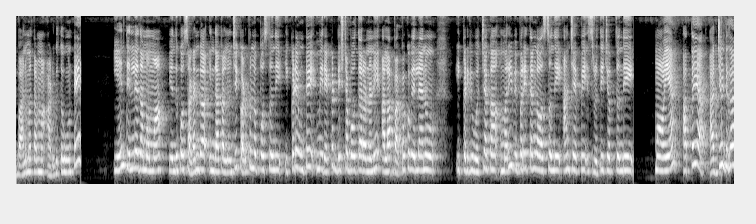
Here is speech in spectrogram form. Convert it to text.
భానుమతమ్మ అడుగుతూ ఉంటే ఏం తినలేదమ్మమ్మా. ఎందుకో సడన్గా ఇందాకల నుంచి కడుపు నొప్పి వస్తుంది ఇక్కడే ఉంటే మీరు ఎక్కడ డిస్టర్బ్ అవుతారోనని అలా పక్కకు వెళ్ళాను. ఇక్కడికి వచ్చాక మరీ విపరీతంగా వస్తుంది అని చెప్పి శృతి చెప్తుంది. మావయ్య అత్తయ్య అర్జెంటుగా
